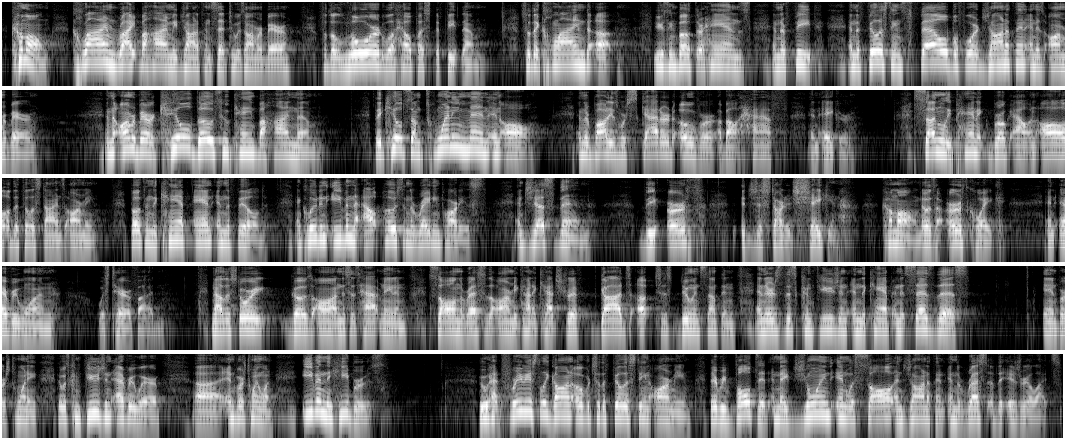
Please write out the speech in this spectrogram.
Come on, climb right behind me, Jonathan said to his armor bearer, for the Lord will help us defeat them. So they climbed up, using both their hands and their feet, and the Philistines fell before Jonathan and his armor bearer. And the armor bearer killed those who came behind them. They killed some 20 men in all, and their bodies were scattered over about half an acre. Suddenly, panic broke out in all of the Philistines' army, both in the camp and in the field, including even the outposts and the raiding parties. And just then, the earth it just started shaking. Come on, there was an earthquake, and everyone was terrified. Now, the story goes on. This is happening, and Saul and the rest of the army kind of catch drift. God's up to doing something, and there's this confusion in the camp. And it says this in verse 20 there was confusion everywhere. Uh, in verse 21, even the Hebrews, who had previously gone over to the Philistine army, they revolted and they joined in with Saul and Jonathan and the rest of the Israelites.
